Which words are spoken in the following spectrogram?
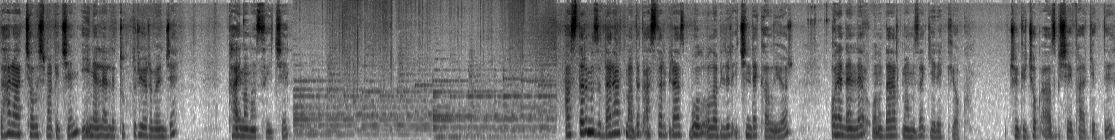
Daha rahat çalışmak için iğnelerle tutturuyorum önce kaymaması için. Astarımızı daraltmadık. Astar biraz bol olabilir, içinde kalıyor. O nedenle onu daraltmamıza gerek yok. Çünkü çok az bir şey fark etti.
